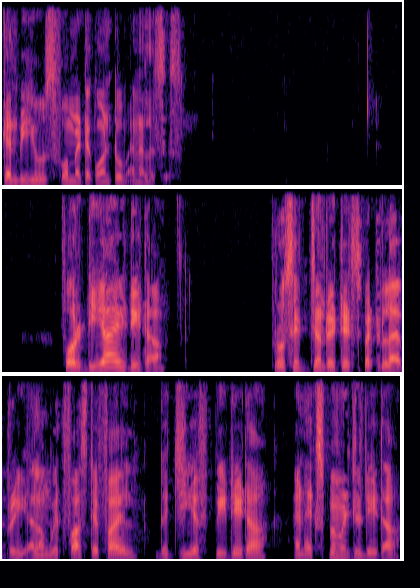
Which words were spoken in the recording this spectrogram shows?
can be used for metaquantome analysis. For DI data, ProSit generated spectral library along with FASTA file, the GPF data, and experimental data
